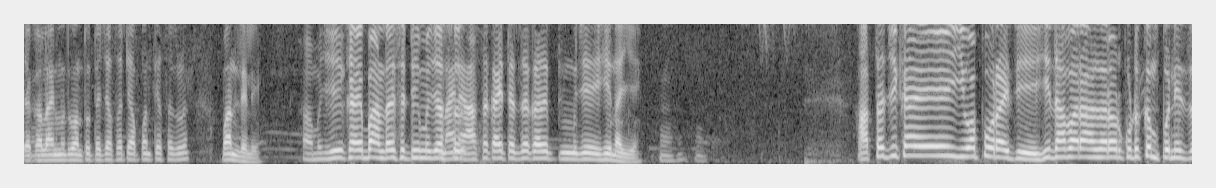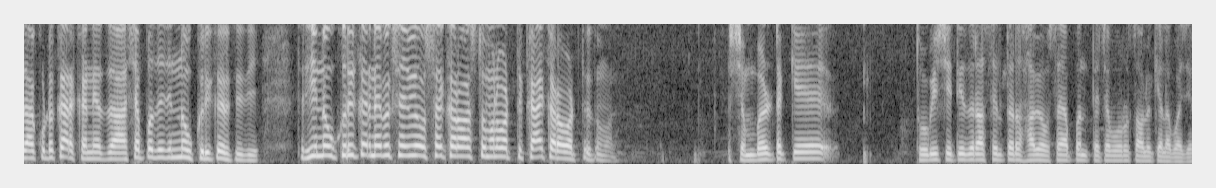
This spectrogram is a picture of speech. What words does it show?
एका लाईनमध्ये बांधतो त्याच्यासाठी आपण ते सगळं बांधलेले हा म्हणजे हे काय बांधायसाठी म्हणजे नाही असं नाही, असं काय त्याचं काय म्हणजे हे नाहीये. आता जी काय युवा पोर आहे ती ही दहा बारा हजारावर कुठं कंपनीत जा कुठं कारखान्यात जा अशा पद्धतीने नोकरी करते ती. तर ही नोकरी करण्यापेक्षा व्यवसाय करावा असं तुम्हाला वाटतं? काय करावं वाटतं तुम्हाला? शंभर टक्के थोडी शेती जर असेल तर हा व्यवसाय आपण त्याच्याबरोबर चालू केला पाहिजे.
